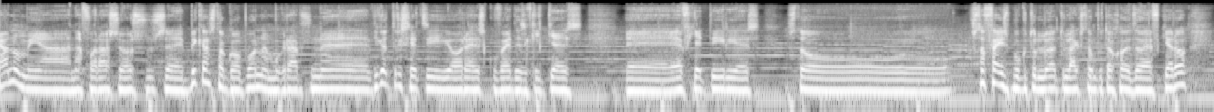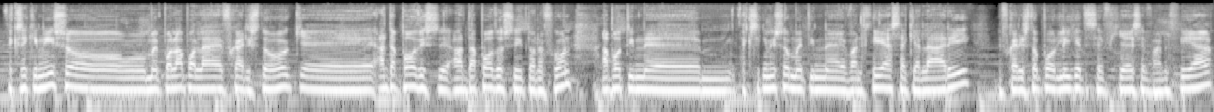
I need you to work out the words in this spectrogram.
κάνω μια αναφορά σε όσους μπήκαν στον κόπο να μου γράψουν δύο-τρεις έτσι ωραίες κουβέντες, γλυκές ε, ευχετήριες στο, στο facebook του, τουλάχιστον που το έχω εδώ εύκαιρο. Θα ξεκινήσω με πολλά πολλά ευχαριστώ και ανταπόδοση, ανταπόδοση των ευχών. Από την, ε, θα ξεκινήσω με την Ευανθία Σακελάρη. Ευχαριστώ πολύ για τις ευχές Ευανθία.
